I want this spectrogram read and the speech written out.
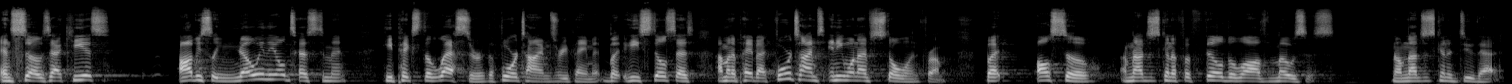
And so, Zacchaeus, obviously knowing the Old Testament, he picks the lesser, the four times repayment, but he still says, I'm going to pay back four times anyone I've stolen from. But also, I'm not just going to fulfill the law of Moses. No, I'm not just going to do that.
